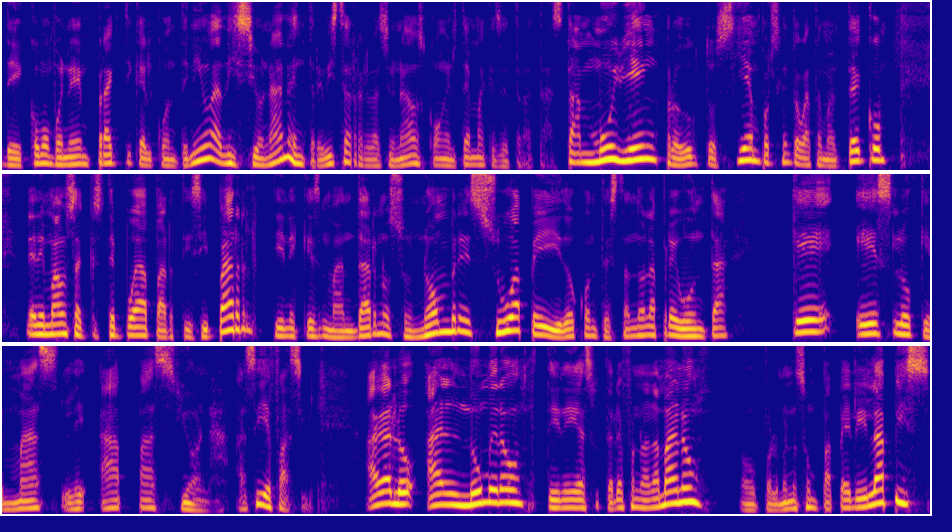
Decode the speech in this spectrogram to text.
de cómo poner en práctica el contenido adicional a entrevistas relacionadas con el tema que se trata. Está muy bien, producto 100% guatemalteco. Le animamos a que usted pueda participar. Tiene que mandarnos su nombre, su apellido, contestando la pregunta ¿Qué es lo que más le apasiona? Así de fácil. Hágalo al número, tiene ya su teléfono a la mano, o por lo menos un papel y lápiz,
